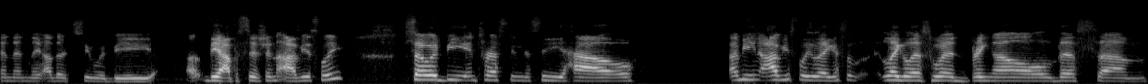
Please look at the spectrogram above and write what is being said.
and then the other two would be uh, the opposition, obviously. So it'd be interesting to see how. I mean, obviously, Legolas, Legolas would bring all this um,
